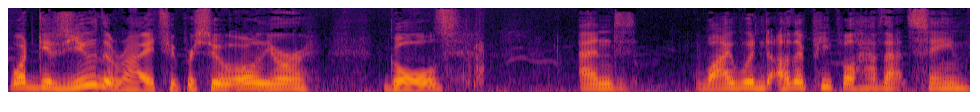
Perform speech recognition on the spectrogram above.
what gives you the right to pursue all your goals? And why wouldn't other people have that same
